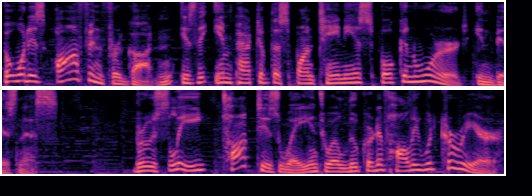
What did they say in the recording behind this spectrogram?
But what is often forgotten is the impact of the spontaneous spoken word in business. Bruce Lee talked his way into a lucrative Hollywood career.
